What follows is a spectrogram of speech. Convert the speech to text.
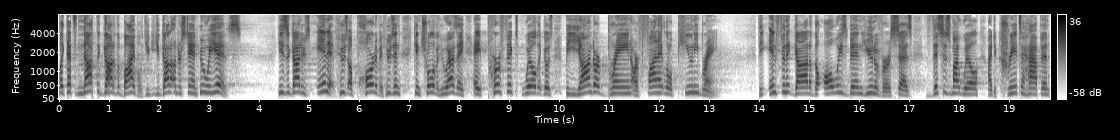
Like that's not the God of the Bible. You, you got to understand who He is. He's a God who's in it, who's a part of it, who's in control of it, who has a, a perfect will that goes beyond our brain, our finite little puny brain. The infinite God of the always been universe says, This is my will. I decree it to happen.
